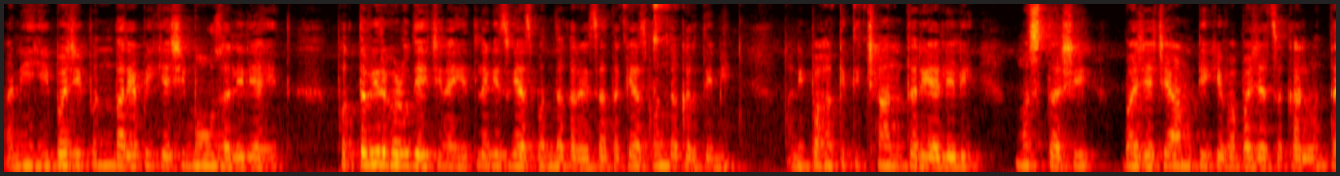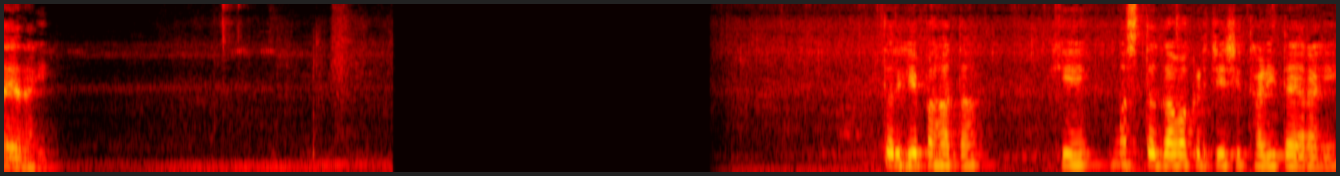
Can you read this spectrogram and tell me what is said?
आणि ही भजी पण बऱ्यापैकी अशी मऊ झालेली आहेत. फक्त विरघळू द्यायची नाही आहेत लगेच गॅस बंद करायचा. आता गॅस बंद करते मी. आणि पहा किती छान तरी आलेली मस्त अशी भज्याची आमटी किंवा भज्याचं कालवण तयार आहे. तर हे पाहता हे मस्त गावाकडची अशी थाळी तयार आहे.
